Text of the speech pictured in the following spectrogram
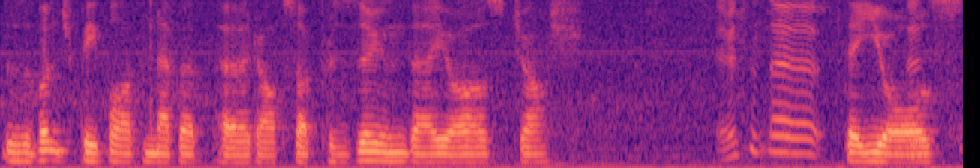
there's a bunch of people I've never heard of, so I presume they're yours, Josh. Isn't there... They're yours.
